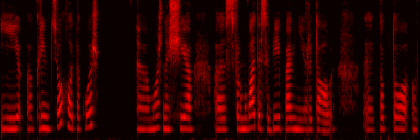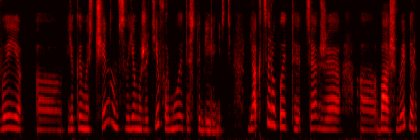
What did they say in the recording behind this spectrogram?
І крім цього, також можна ще сформувати собі певні ритуали. Тобто ви якимось чином в своєму житті формуєте стабільність. Як це робити, це вже ваш вибір.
